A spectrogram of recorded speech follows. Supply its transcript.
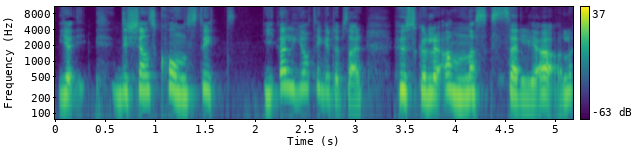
jag, det känns konstigt. Eller jag tänker typ så här, hur skulle det annars sälja öl?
